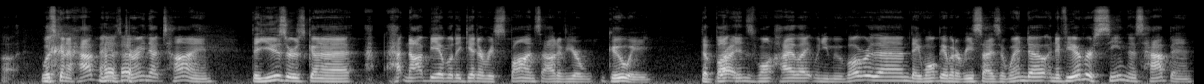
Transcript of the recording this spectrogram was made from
Uh, what's going to happen is during that time, the user is going to ha- not be able to get a response out of your GUI the buttons right. won't highlight when you move over them. They won't be able to resize a window. And if you've ever seen this happen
